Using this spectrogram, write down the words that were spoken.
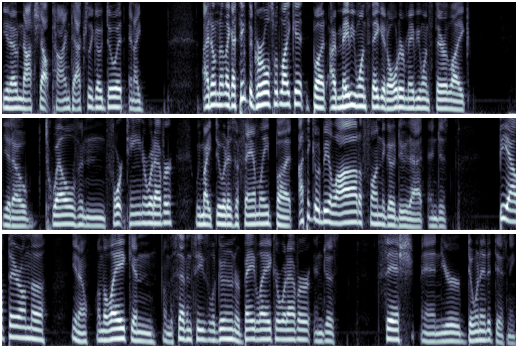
You know, notched out time to actually go do it. And I I don't know. Like, I think the girls would like it, but I, maybe once they get older, maybe once they're like, you know, 12 and 14 or whatever, we might do it as a family. But I think it would be a lot of fun to go do that and just be out there on the, you know, on the lake and on the Seven Seas Lagoon or Bay Lake or whatever and just fish. And you're doing it at Disney.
